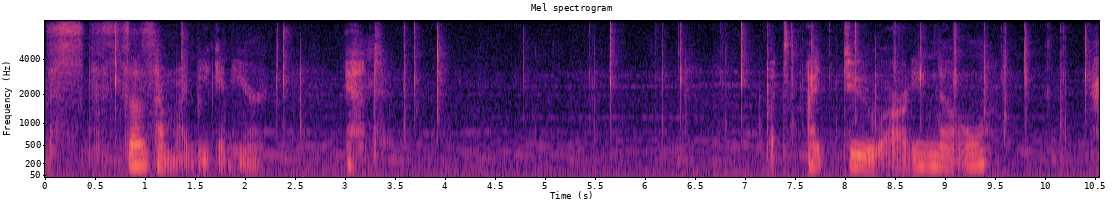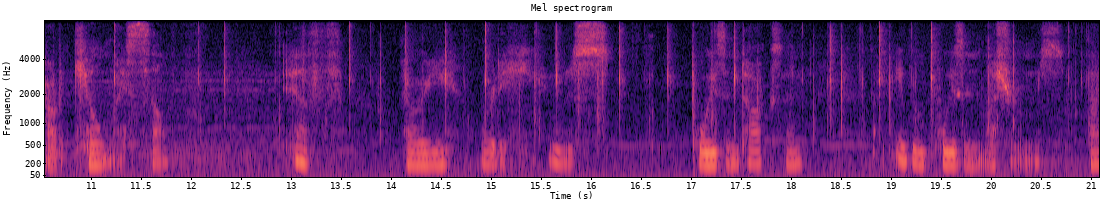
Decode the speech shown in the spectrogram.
this does have my beacon here, and but I do already know how to kill myself if I were to use poison toxin, even poison mushrooms, I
